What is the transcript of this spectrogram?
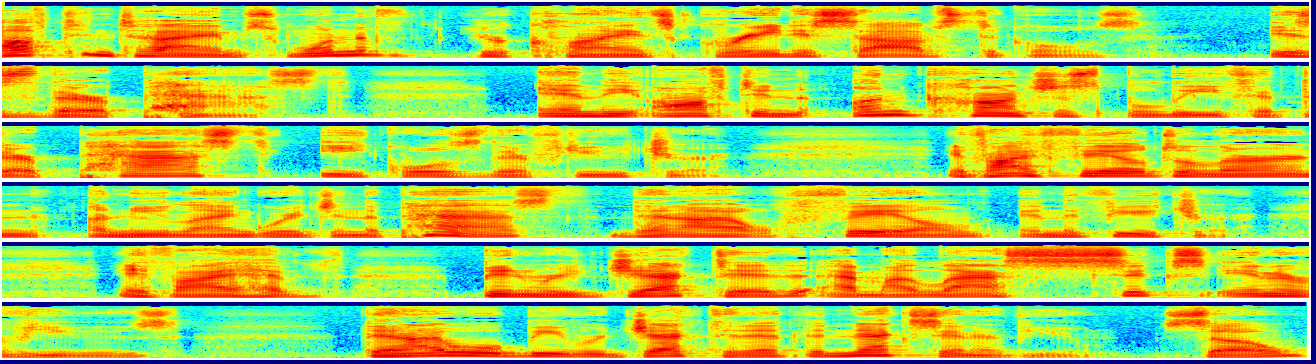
Oftentimes, one of your client's greatest obstacles is their past and the often unconscious belief that their past equals their future. If I fail to learn a new language in the past, then I'll fail in the future. If I have been rejected at my last six interviews, then I will be rejected at the next interview. So,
